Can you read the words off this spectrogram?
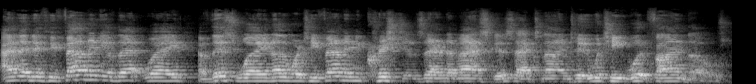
And that if he found any of that way, of this way, in other words, he found any Christians there in Damascus, Acts 9 2, which he would find those.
